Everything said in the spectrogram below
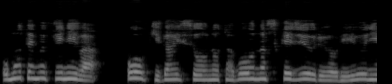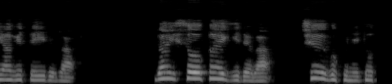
表向きには王毅外相の多忙なスケジュールを理由に挙げているが、外相会議では中国にとっ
